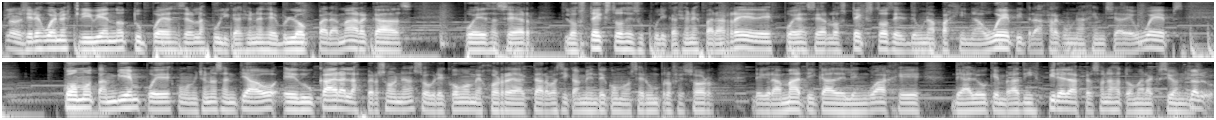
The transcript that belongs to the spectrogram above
Claro, si eres bueno escribiendo, tú puedes hacer las publicaciones de blog para marcas, puedes hacer los textos de sus publicaciones para redes, puedes hacer los textos de, de una página web y trabajar con una agencia de webs como también puedes, como menciona Santiago, educar a las personas sobre cómo mejor redactar, básicamente como ser un profesor de gramática, de lenguaje, de algo que en verdad inspire a las personas a tomar acciones. Claro,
